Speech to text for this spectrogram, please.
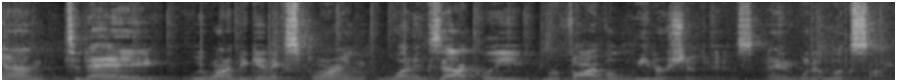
And today, we want to begin exploring what exactly revival leadership is and what it looks like.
